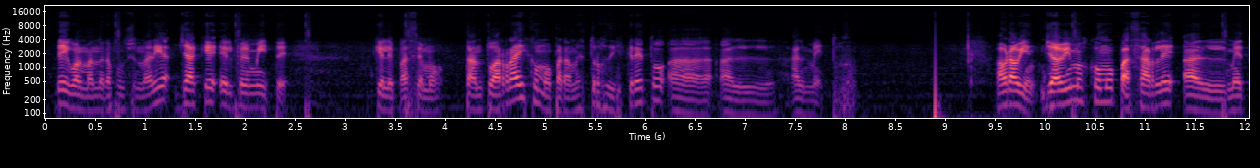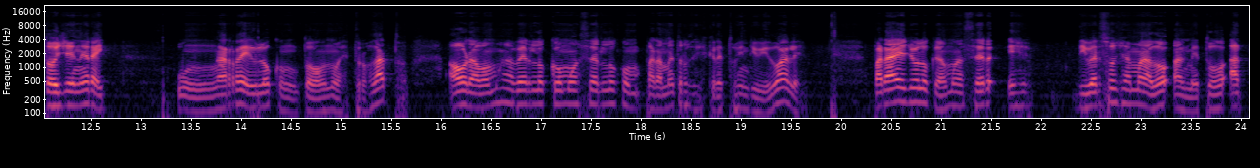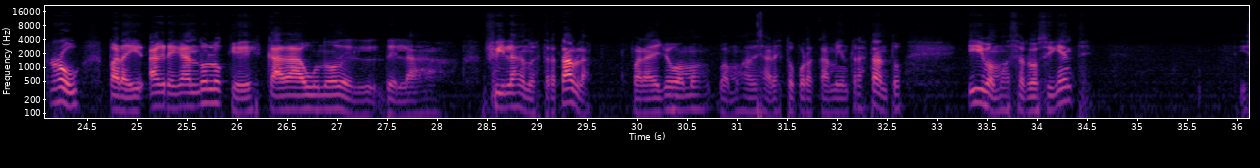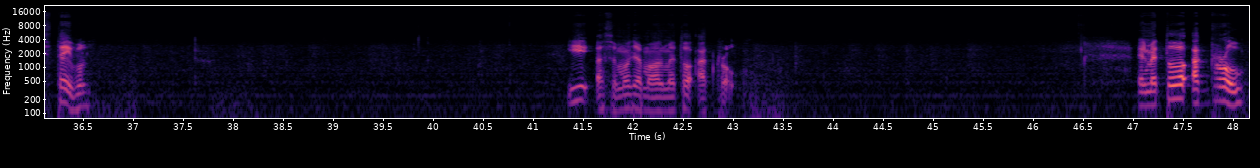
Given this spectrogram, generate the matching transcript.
de igual manera funcionaría, ya que él permite que le pasemos tanto arrays como parámetros discretos al, al método. Ahora bien, ya vimos cómo pasarle al método generate un arreglo con todos nuestros datos. Ahora vamos a verlo cómo hacerlo con parámetros discretos individuales. Para ello lo que vamos a hacer es diversos llamados al método addRow para ir agregando lo que es cada uno de las filas de nuestra tabla. Para ello vamos, vamos a dejar esto por acá mientras tanto y vamos a hacer lo siguiente. Stable y hacemos llamado al método addRow. El método addRow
